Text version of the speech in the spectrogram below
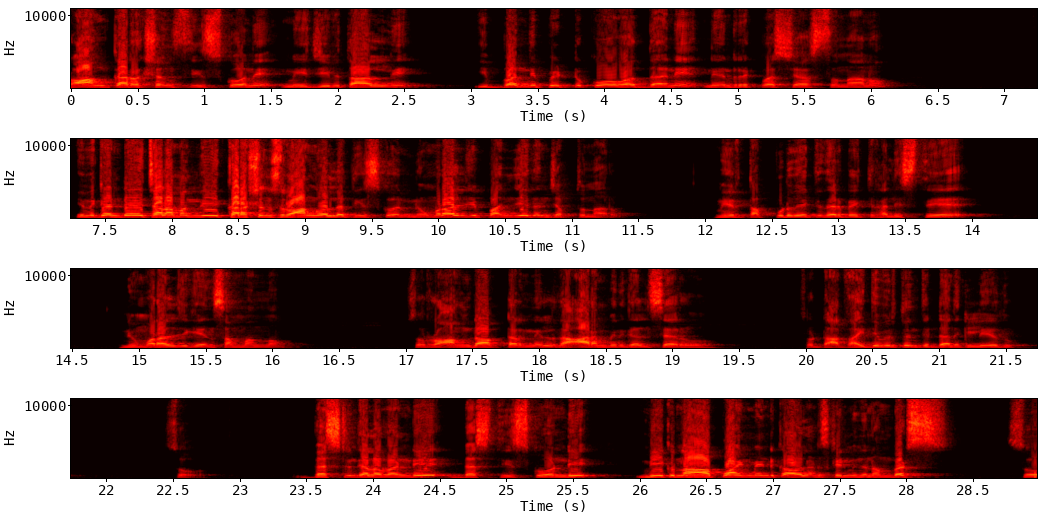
రాంగ్ కరెక్షన్స్ తీసుకొని మీ జీవితాల్ని ఇబ్బంది పెట్టుకోవద్దని నేను రిక్వెస్ట్ చేస్తున్నాను. ఎందుకంటే చాలామంది కరెక్షన్స్ రాంగ్ వల్ల తీసుకొని న్యూమరాలజీ పనిచేయదని చెప్తున్నారు. మీరు తప్పుడు వ్యక్తి దగ్గర కలిస్తే న్యూమరాలజీకి ఏం సంబంధం? సో రాంగ్ డాక్టర్ని లేదా ఆర్ఎంపీని కలిశారు. సో డా వైద్య వృత్తిని తిట్టడానికి లేదు. సో బెస్ట్ని కలవండి బెస్ట్ తీసుకోండి. మీకు నా అపాయింట్మెంట్ కావాలంటే స్క్రీన్ మీద నంబర్స్ సో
